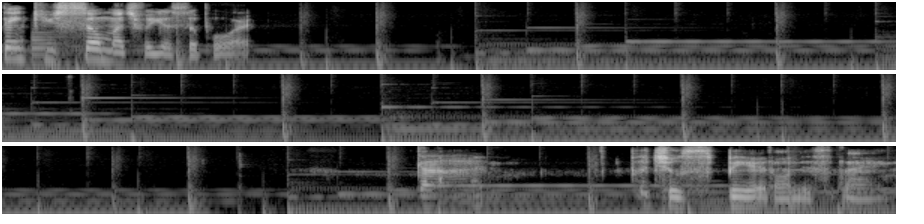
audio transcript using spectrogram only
Thank you so much for your support. God, put your spirit on this thing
